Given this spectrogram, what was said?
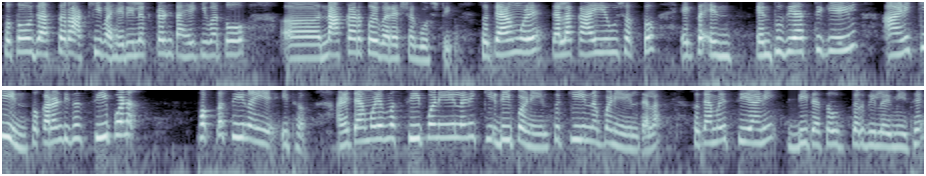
सो तो जास्त राखीव आहे रिलक्टंट आहे किंवा तो नाकारतो नाकारतोय बऱ्याचशा गोष्टी. सो त्यामुळे त्याला काय येऊ शकतो? एक तर एन एन्थुझियास्टिक येईल आणि कीन सो कारण तिथं सी पण फक्त सी नाही आहे इथं. आणि त्यामुळे मग सी पण येईल आणि की डी पण येईल. सो कीन पण येईल त्याला. सो त्यामुळे सी आणि डी त्याचं उत्तर दिलं आहे मी इथे.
